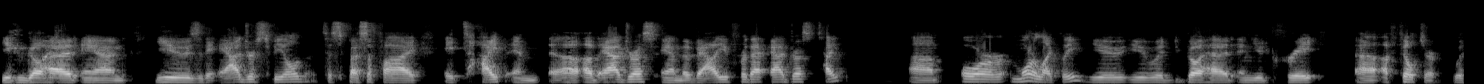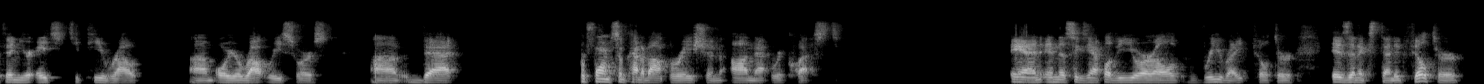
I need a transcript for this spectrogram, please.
you can go ahead and use the address field to specify a type and uh, of address and the value for that address type. Um, or more likely, you, you would go ahead and you'd create uh, a filter within your HTTP route um, or your route resource uh, that performs some kind of operation on that request. And in this example, the URL rewrite filter is an extended filter,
